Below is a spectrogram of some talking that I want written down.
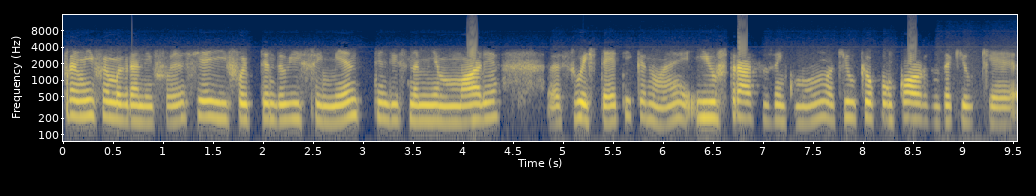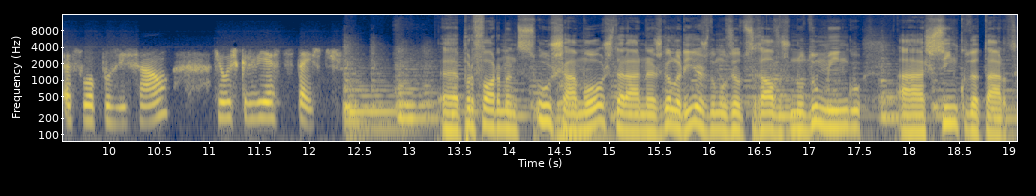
para mim foi uma grande influência e foi tendo isso em mente, tendo isso na minha memória, a sua estética, não é? E os traços em comum, aquilo que eu concordo daquilo que é a sua posição, que eu escrevi estes textos. A performance O Chamou estará nas galerias do Museu de Serralves no domingo às 5 da tarde.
